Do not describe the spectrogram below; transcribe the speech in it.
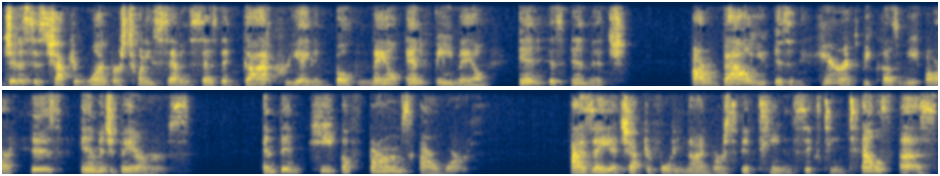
Genesis chapter 1 verse 27 says that God created both male and female in his image. Our value is inherent because we are his image bearers. And then he affirms our worth. Isaiah chapter 49 verse 15 and 16 tells us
